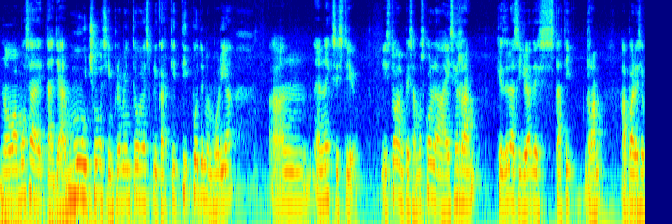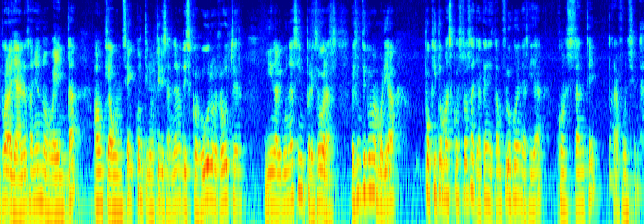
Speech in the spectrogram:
No vamos a detallar mucho, simplemente voy a explicar qué tipos de memoria han, existido. Listo, empezamos con la SRAM, que es de las siglas de Static RAM. Apareció por allá en los años 90, aunque aún se continúa utilizando en los discos duros, router y en algunas impresoras. Es un tipo de memoria un poquito más costosa ya que necesita un flujo de energía constante para funcionar.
